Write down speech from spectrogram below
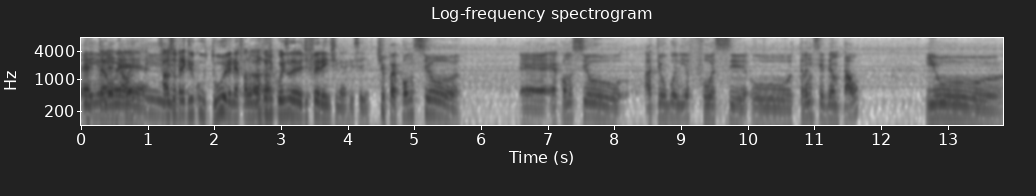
É, então é, é que- fala sobre agricultura, né? Fala um montão Aham. de coisa diferente, né? Isso aí. Tipo, é como se o. É, é como se o, a teogonia fosse o transcendental e o,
